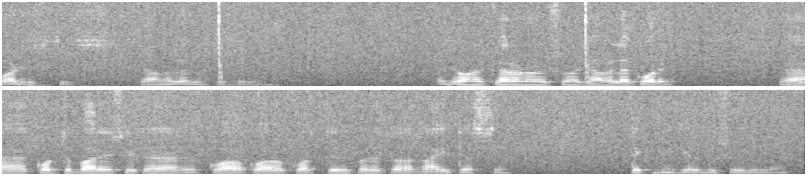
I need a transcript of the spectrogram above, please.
হোয়াট ইজ দিস ঝামেলা করতেছে? এটা অনেক কারণে অনেক সময় ঝামেলা করে করতে পারে, সেটা ক- ক- করতেই পারে, তার রাইট আছে টেকনিক্যাল বিষয়গুলো।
